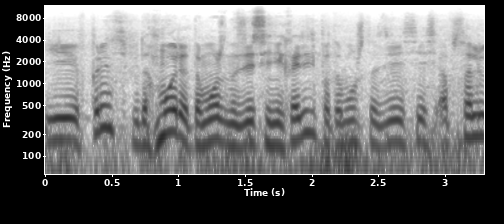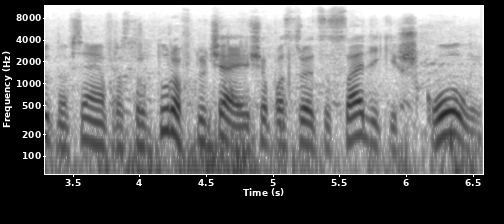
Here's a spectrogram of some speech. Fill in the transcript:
и в принципе до моря-то можно здесь и не ходить, потому что здесь есть абсолютно вся инфраструктура, включая еще построятся садики, школы,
